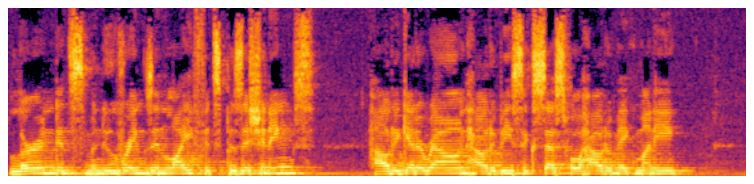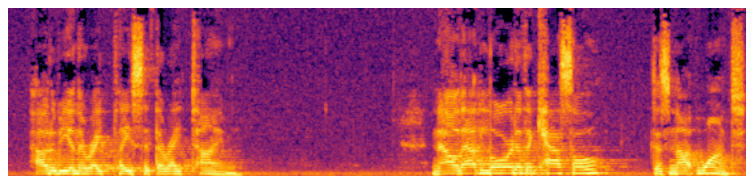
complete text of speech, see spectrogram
learned its maneuverings in life, its positionings, how to get around, how to be successful, how to make money, how to be in the right place at the right time. Now that Lord of the castle does not want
